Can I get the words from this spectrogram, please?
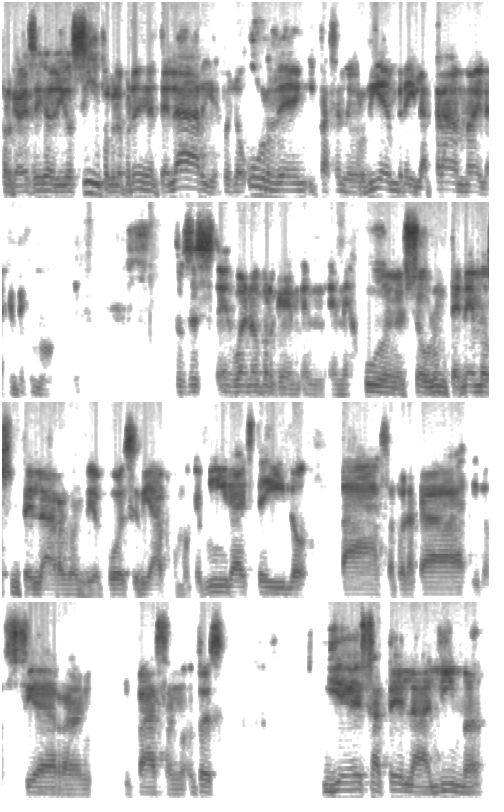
porque a veces yo digo, sí, porque lo ponen en el telar y después lo urden y pasan el urdiembre y la trama y la gente es como, entonces es bueno porque en, en, Escudo, en el showroom, tenemos un telar donde yo puedo decir, ya, como que mira este hilo, pasa por acá y lo cierran y pasan. Entonces, llega esa tela Lima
